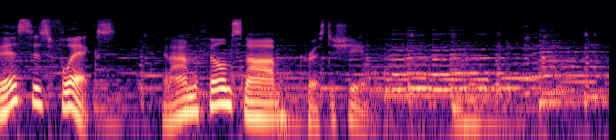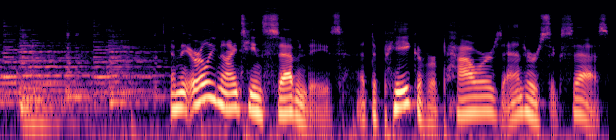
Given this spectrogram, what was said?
This is Flicks, and I'm the film snob, Krista Shield. In the early 1970s, at the peak of her powers and her success,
